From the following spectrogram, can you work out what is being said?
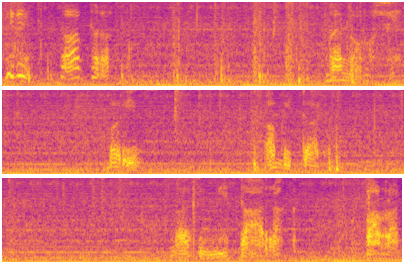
¡Siri! ¡Avanzará! ¡Mando Rusi! ¡Marines! ¡A mitad! ¡Las mitarak! ¡Farran!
